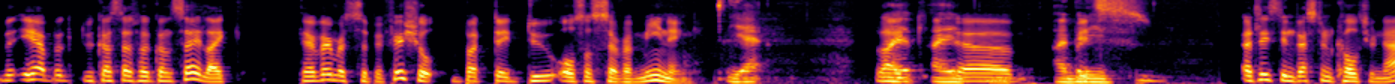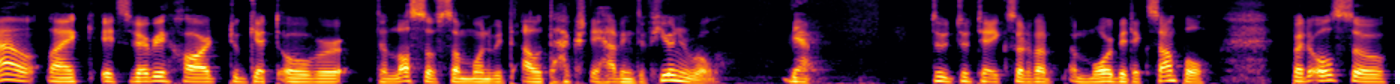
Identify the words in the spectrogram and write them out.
but yeah but because that's what i'm gonna say like they're very much superficial, but they do also serve a meaning. Yeah, like I, I, uh, I believe. At least in Western culture now, like it's very hard to get over the loss of someone without actually having the funeral. Yeah. To to take sort of a, a morbid example, but also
